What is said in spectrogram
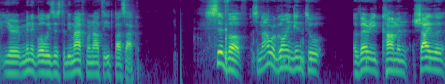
your minig always is to be machmer, not to eat pasakim. Sivov. So now we're going into a very common shaila,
